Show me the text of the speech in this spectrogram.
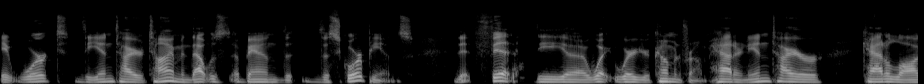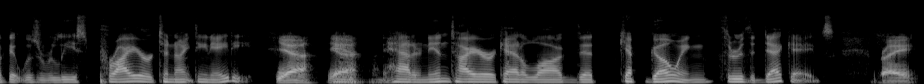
it worked the entire time, and that was a band, the, the Scorpions, that fit the uh, what where you're coming from. Had an entire catalog that was released prior to 1980 Yeah. Yeah. had an entire catalog that kept going through the decades Right.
